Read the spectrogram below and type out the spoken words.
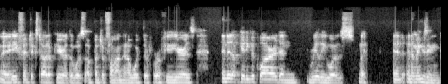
a fintech startup here that was a bunch of fun, and I worked there for a few years. Ended up getting acquired, and really was like an, an amazing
